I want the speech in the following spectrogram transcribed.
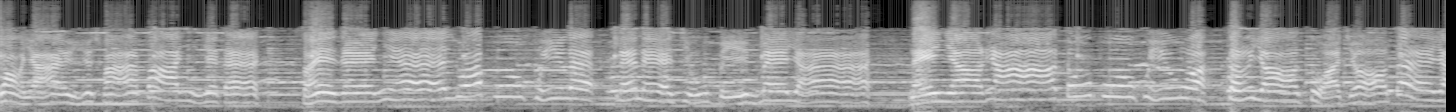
望眼欲穿把你带。孙子，你若不回来，奶奶就被埋呀。恁娘俩都不回我，怎样做交代呀？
